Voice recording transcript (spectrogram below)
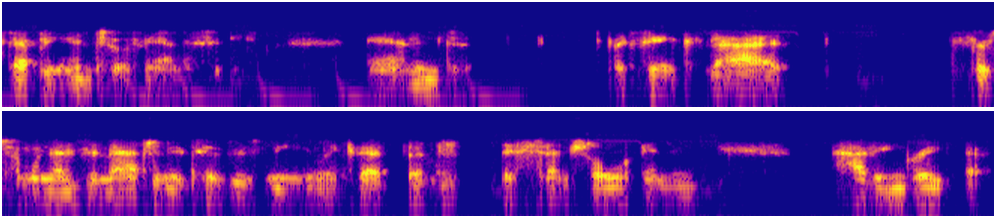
stepping into a fantasy, and I think that for someone as imaginative as me, like that that's essential in having great sex.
